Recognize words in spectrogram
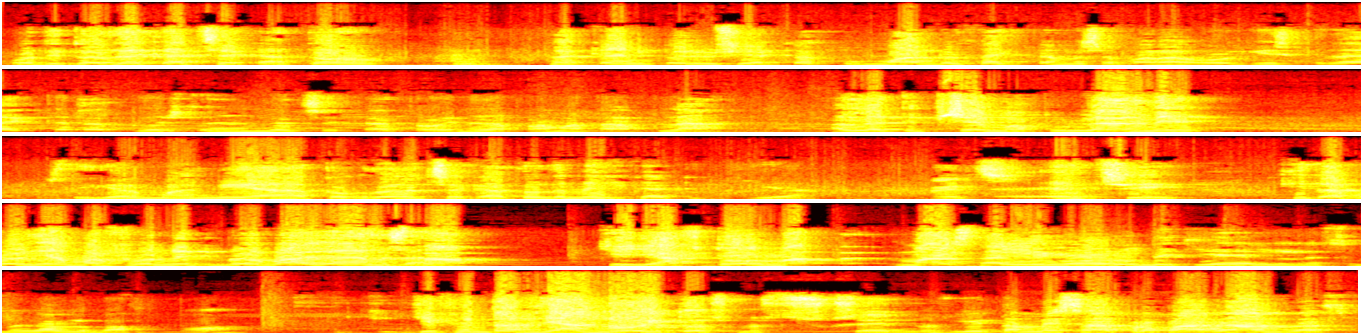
ότι το 10% θα κάνει περιουσιακά κουμάντο, θα έχει τα μέσα παραγωγής και θα καταπιέσει το 90%. Είναι τα πράγματα απλά. Αλλά τι ψέμα πουλάνε, στη Γερμανία το 80% δεν έχει κατοικία. Έτσι. Έτσι. Κοίτα πώς διαμορφώνουν την προπαγάνδα. Σωστά. Και γι' αυτό μα- μάλιστα λιγορούνται και οι Έλληνες σε μεγάλο βαθμό και- και φαίνεται αδιανόητο ας πούμε, στους ξένους γιατί τα μέσα προπαγάνδας,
